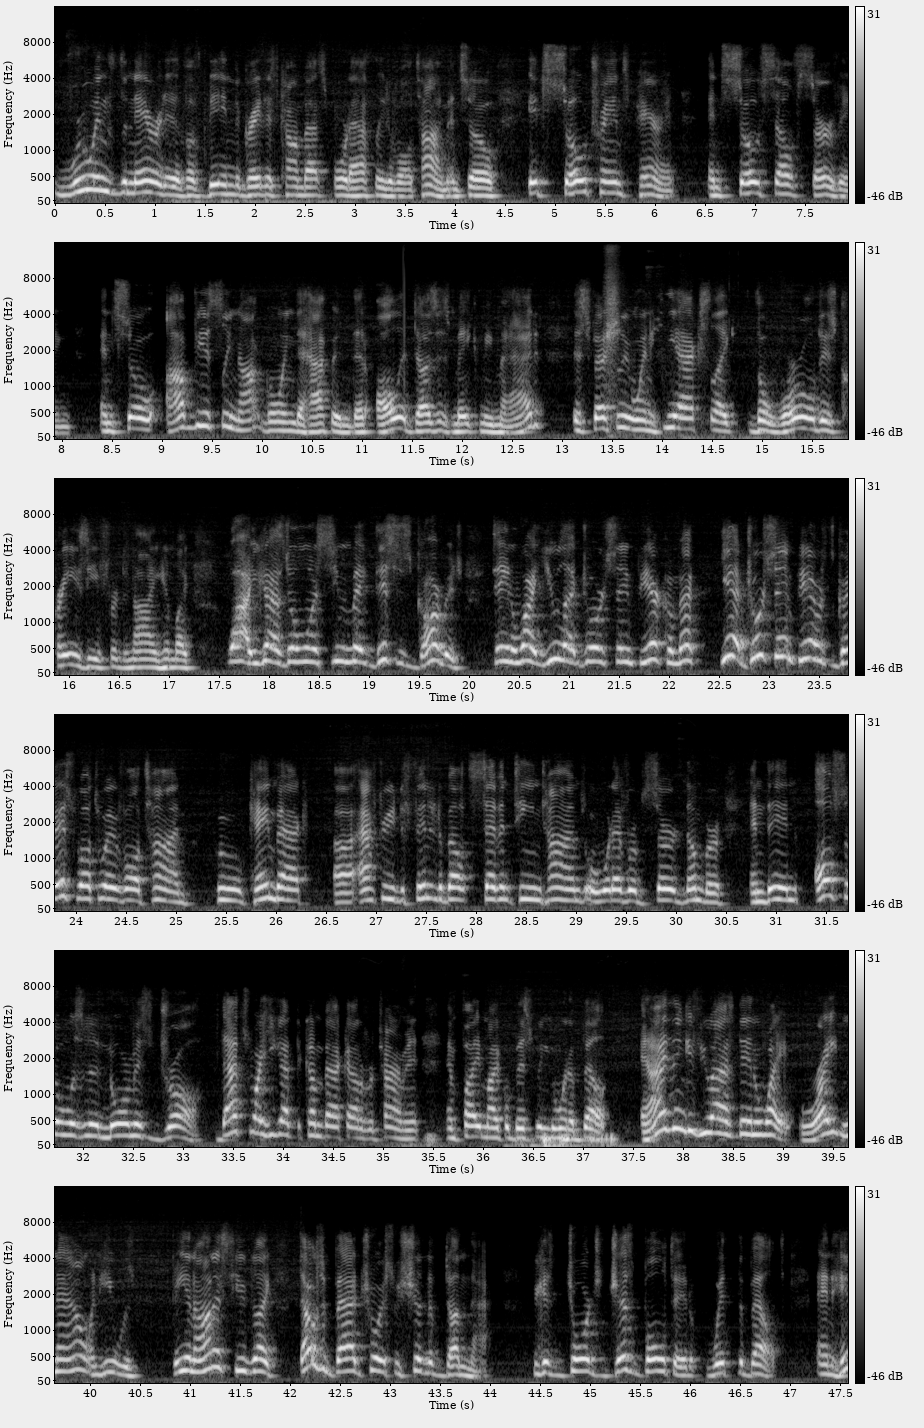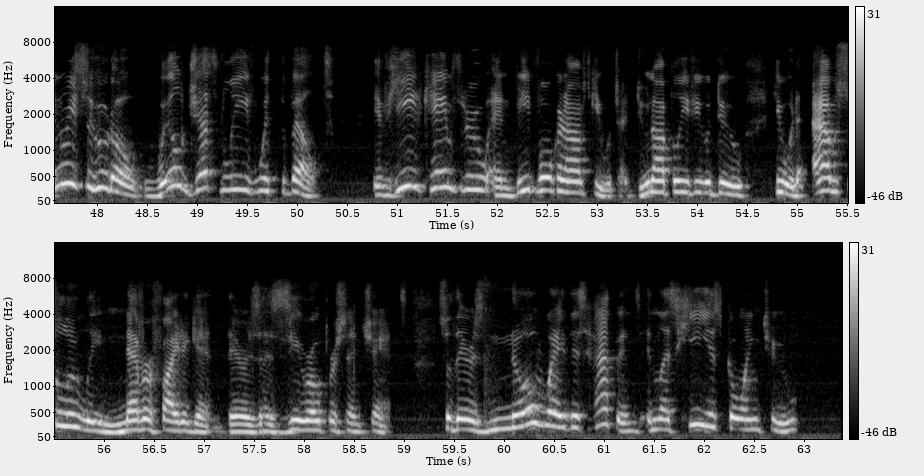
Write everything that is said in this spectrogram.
ruins the narrative of being the greatest combat sport athlete of all time. And so it's so transparent and so self-serving and so obviously not going to happen that all it does is make me mad, especially when he acts like the world is crazy for denying him like, wow, you guys don't want to see me make this is garbage. Dana White, you let George St. Pierre come back. Yeah, George St. Pierre was the greatest welterweight of all time who came back uh, after he defended a belt 17 times or whatever absurd number, and then also was an enormous draw. That's why he got to come back out of retirement and fight Michael Bisping to win a belt. And I think if you ask Dana White right now, and he was being honest, he'd be like, that was a bad choice. We shouldn't have done that because George just bolted with the belt. And Henry Cejudo will just leave with the belt. If he came through and beat Volkanovski, which I do not believe he would do, he would absolutely never fight again. There is a 0% chance. So there is no way this happens unless he is going to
